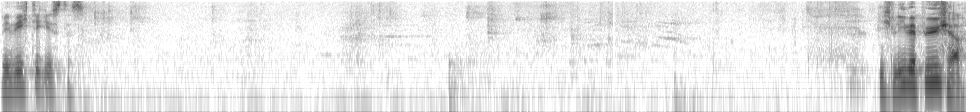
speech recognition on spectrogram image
Wie wichtig ist das? Ich liebe Bücher.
